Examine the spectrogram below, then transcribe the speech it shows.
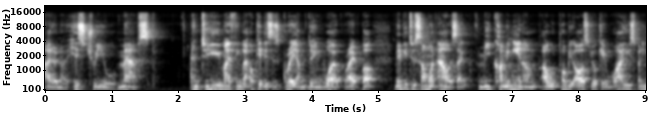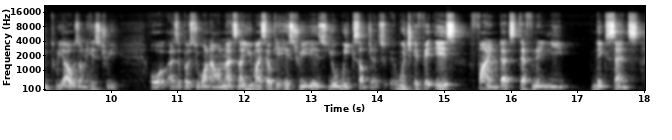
I don't know, history or maths and to you, you might think like, okay, this is great, I'm doing work, right? But maybe to someone else, like me coming in, I'm, I would probably ask you, okay, why are you spending three hours on history? Or as opposed to one hour on maths. Now you might say, okay, history is your weak subject, which if it is, fine, that's definitely makes sense.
